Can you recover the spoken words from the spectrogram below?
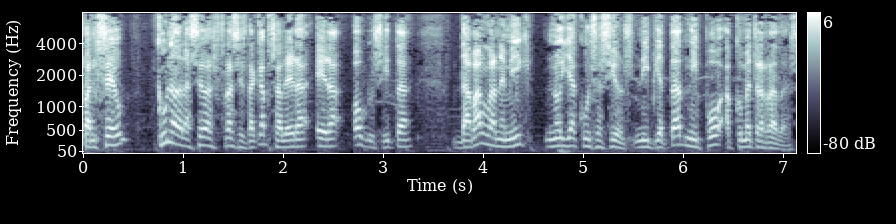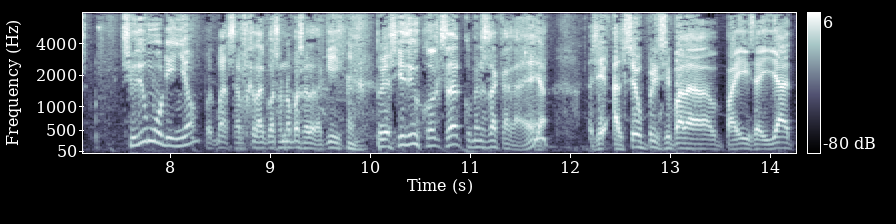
Penseu que una de les seves frases de capçalera era, obro cita, davant l'enemic no hi ha concessions, ni pietat ni por a cometre errades. Si ho diu Mourinho, pues, va, saps que la cosa no passarà d'aquí, però si ho diu Oxa, comences a cagar, eh? Ja. O sigui, el seu principal eh, país aïllat,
